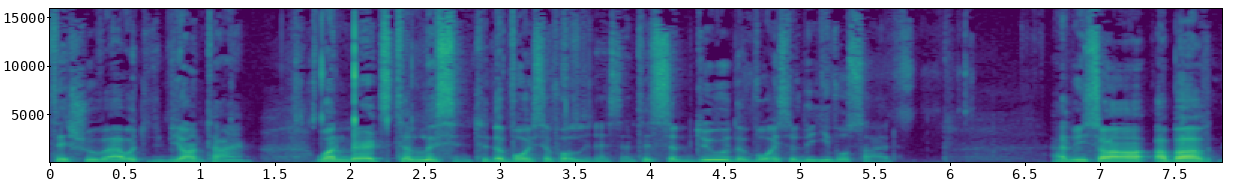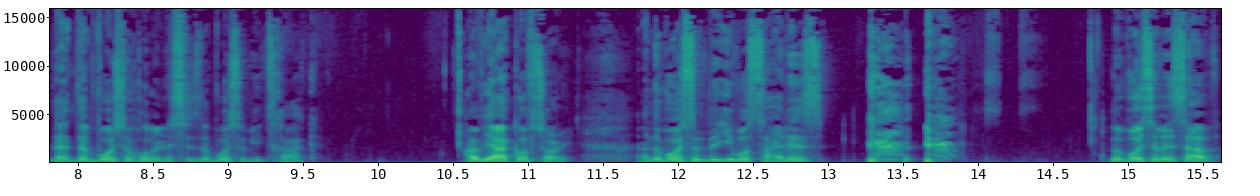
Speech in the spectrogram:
teshuvah, which is beyond time, one merits to listen to the voice of holiness and to subdue the voice of the evil side. As we saw above, that the voice of holiness is the voice of Yitzchak, of Yaakov, sorry, and the voice of the evil side is the voice of Esav.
